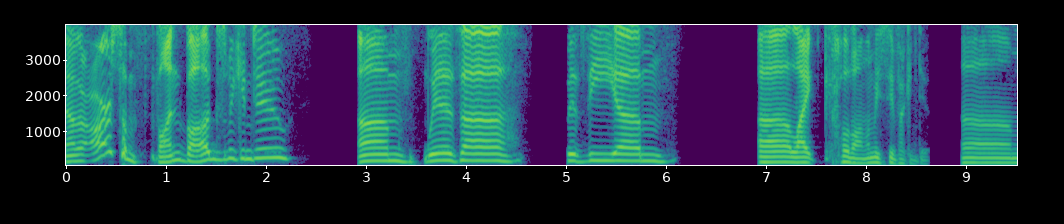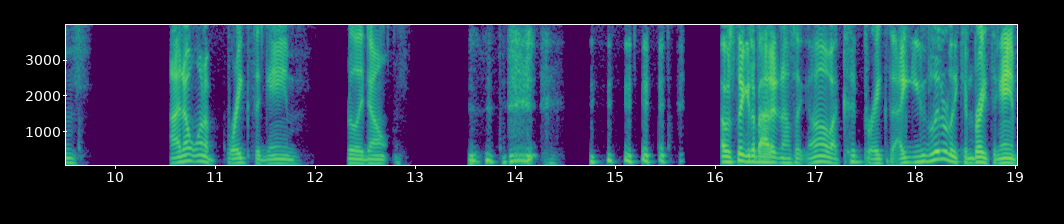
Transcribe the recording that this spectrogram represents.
Now there are some fun bugs we can do. Um, with uh with the um uh like hold on, let me see if I can do it. Um I don't want to break the game. Really don't. I was thinking about it and I was like, oh, I could break that. You literally can break the game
